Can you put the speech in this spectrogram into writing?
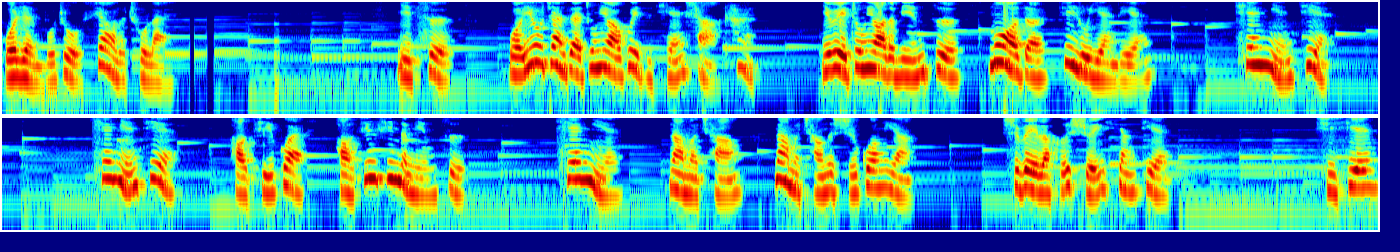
我忍不住笑了出来。一次，我又站在中药柜子前傻看。一味中药的名字蓦地进入眼帘，千年剑。千年剑，好奇怪，好精心的名字。千年，那么长，那么长的时光呀，是为了和谁相见？许仙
